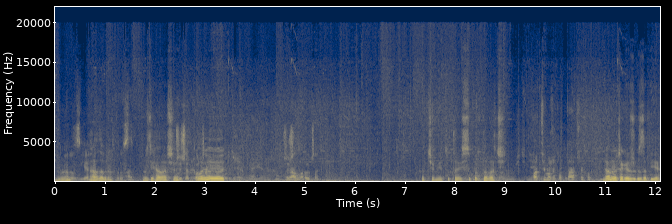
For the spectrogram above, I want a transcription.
Dobra. Rozjechał A, dobra. po prostu. Rozjechała się. Przyszedł Oj, kolczak. oj, oj. Przyszedł kolczak. Chodźcie mnie tutaj supportować. Chodźcie może pod tarczę. Pod... Dobra, czekaj, już go zabiję.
